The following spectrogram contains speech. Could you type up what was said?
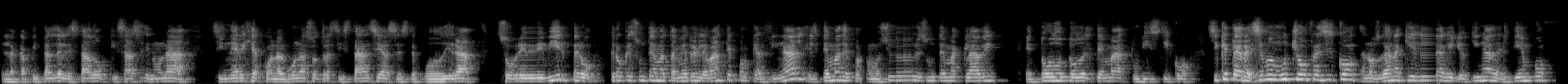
en la capital del estado quizás en una sinergia con algunas otras instancias este, pudiera sobrevivir, pero creo que es un tema también relevante porque al final el tema de promoción es un tema clave en todo, todo el tema turístico. Así que te agradecemos mucho, Francisco. Nos gana aquí la guillotina del tiempo,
